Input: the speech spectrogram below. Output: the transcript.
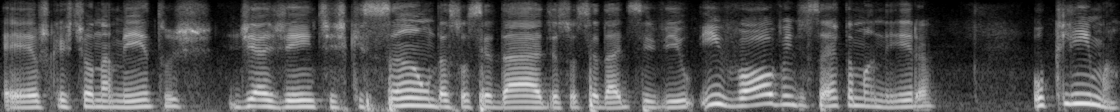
é, os questionamentos de agentes que são da sociedade, a sociedade civil, envolvem, de certa maneira, o clima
